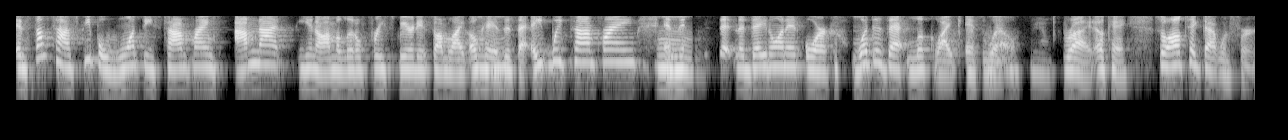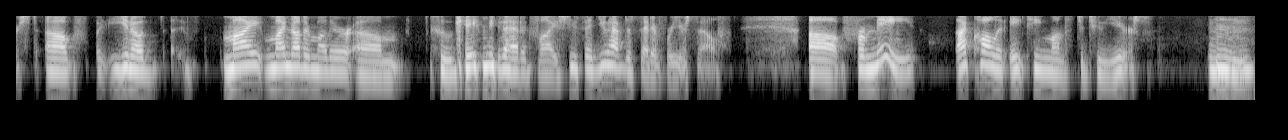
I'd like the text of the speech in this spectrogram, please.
and sometimes people want these time frames. I'm not, you know, I'm a little free spirited. So I'm like, okay, is mm-hmm. this an eight week time frame? And then mm. setting a date on it? Or mm-hmm. what does that look like as well? Right. Okay. So I'll take that one first. Uh, you know, my my other mother um, who gave me that advice, she said you have to set it for yourself. Uh, for me, I call it eighteen months to two years. Mhm.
